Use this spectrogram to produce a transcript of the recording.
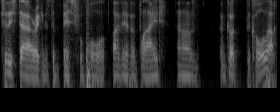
to this day, I reckon it's the best football I've ever played, and I was. I got the call up.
